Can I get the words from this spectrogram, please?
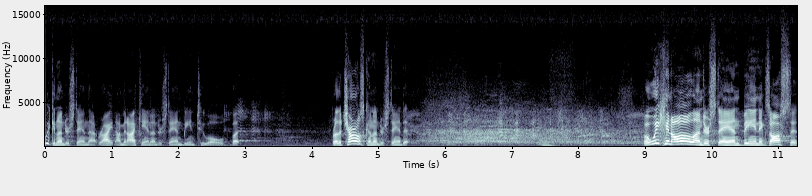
We can understand that, right? I mean, I can't understand being too old, but Brother Charles can understand it. but we can all understand being exhausted.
